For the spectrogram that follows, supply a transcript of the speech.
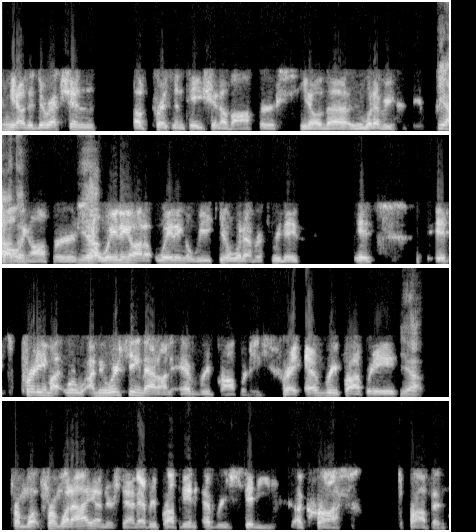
you know, the direction of presentation of offers, you know, the whatever you're yeah, stalling the, offers, yeah. you know, waiting on waiting a week, you know, whatever, three days. It's it's pretty much. We're, I mean, we're seeing that on every property, right? Every property. Yeah. From what from what I understand, every property in every city across the province,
